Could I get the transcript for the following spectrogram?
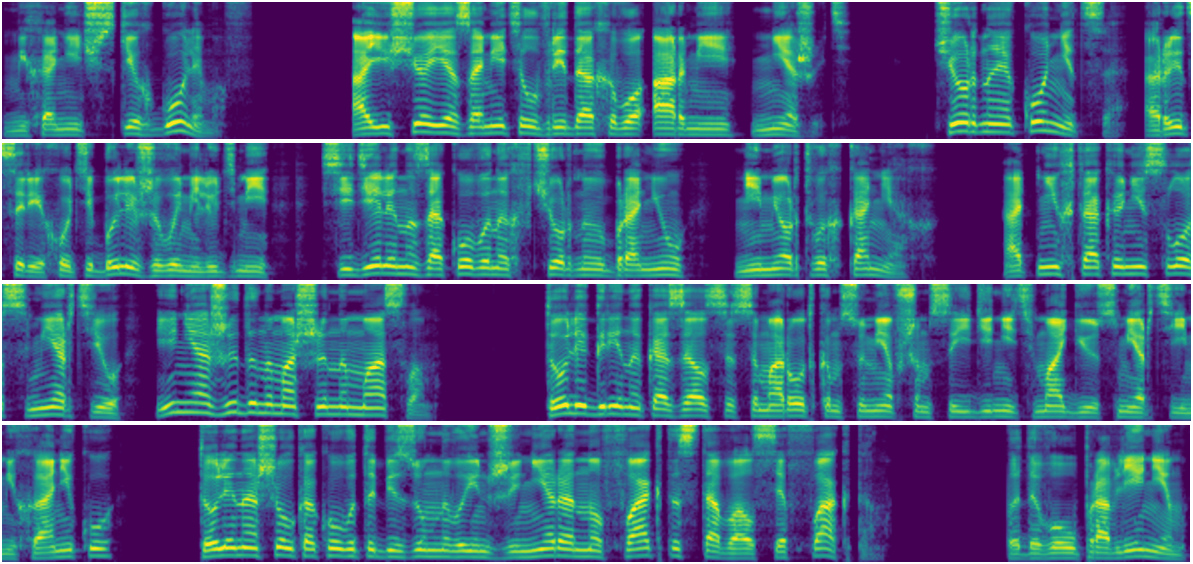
механических големов. А еще я заметил в рядах его армии нежить. Черная конница, рыцари, хоть и были живыми людьми, сидели на закованных в черную броню немертвых конях. От них так и несло смертью и неожиданно машинным маслом. То ли Грин оказался самородком, сумевшим соединить магию смерти и механику, то ли нашел какого-то безумного инженера, но факт оставался фактом. Под его управлением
